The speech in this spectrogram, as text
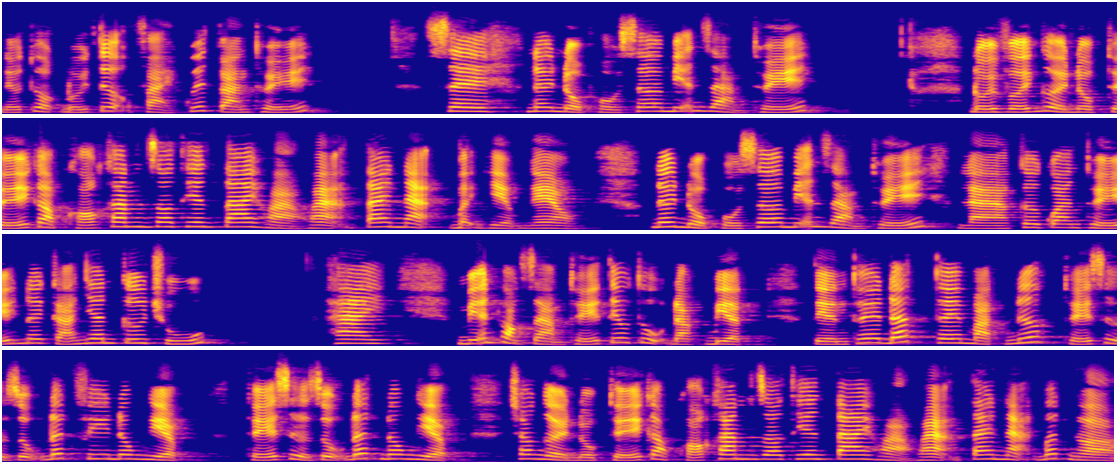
nếu thuộc đối tượng phải quyết toán thuế. C. Nơi nộp hồ sơ miễn giảm thuế. Đối với người nộp thuế gặp khó khăn do thiên tai hỏa hoạn, tai nạn, bệnh hiểm nghèo, nơi nộp hồ sơ miễn giảm thuế là cơ quan thuế nơi cá nhân cư trú. 2. Miễn hoặc giảm thuế tiêu thụ đặc biệt, tiền thuê đất, thuê mặt nước, thuế sử dụng đất phi nông nghiệp, thuế sử dụng đất nông nghiệp cho người nộp thuế gặp khó khăn do thiên tai hỏa hoạn, tai nạn bất ngờ,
